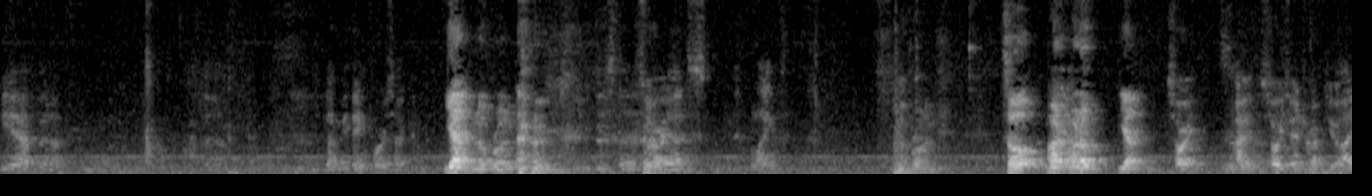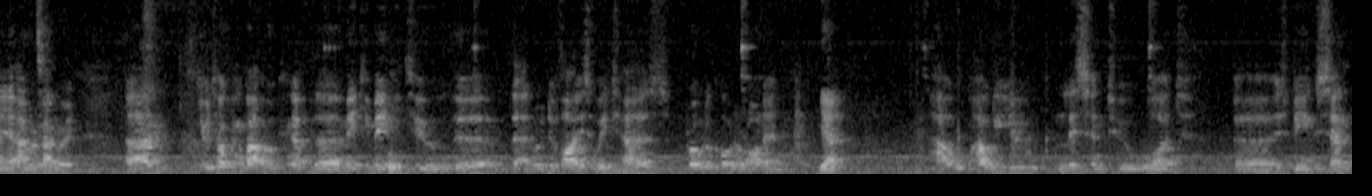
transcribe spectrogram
Yeah, but uh, um, let me think for a second. Yeah, no problem. Uh, sorry, I just blanked. no problem. So one, yeah. one of yeah. Sorry, I, sorry to interrupt you. I, I remember it. Um, you were talking about hooking up the Makey Makey to the, the Android device which has Protocoder on it. Yeah. How, how do you listen to what uh, is being sent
